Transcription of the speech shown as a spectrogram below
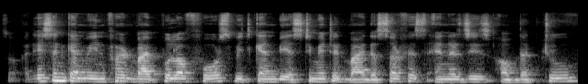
so adhesion can be inferred by pull-up force which can be estimated by the surface energies of the two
